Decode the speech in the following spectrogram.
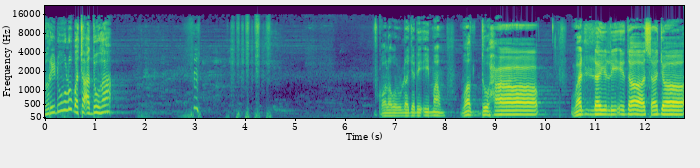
Dari dulu baca duha. Kalau udah jadi imam, wadduha walaili idza saja.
